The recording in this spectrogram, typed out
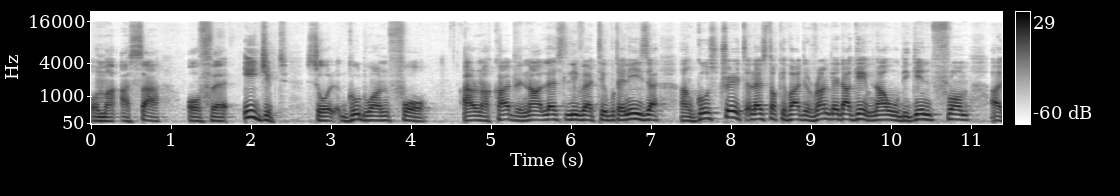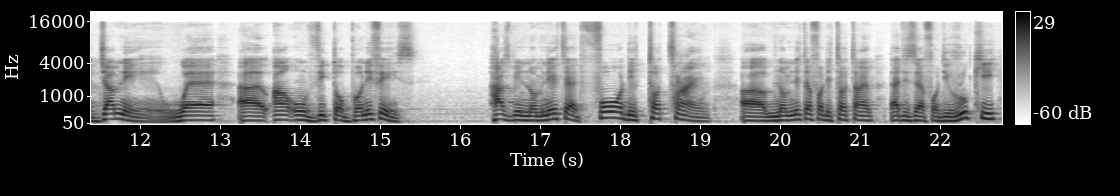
Omar Asa of uh, Egypt. So good one for Aruna Quadri. Now let's leave uh, table tennis uh, and go straight. Let's talk about the round leader game. Now we'll begin from uh, Germany, where uh, our own Victor Boniface has been nominated for the third time. Uh, nominated for the third time. That is uh, for the Rookie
